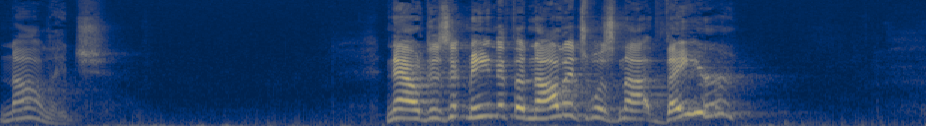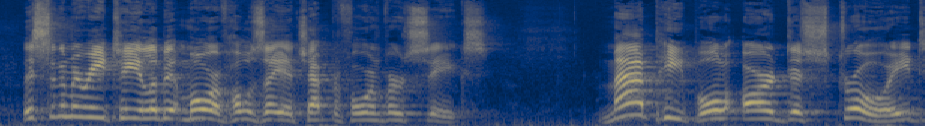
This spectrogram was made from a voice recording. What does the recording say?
knowledge. Now, does it mean that the knowledge was not there? Listen, let me read to you a little bit more of Hosea chapter 4 and verse 6. My people are destroyed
